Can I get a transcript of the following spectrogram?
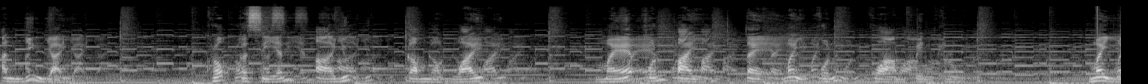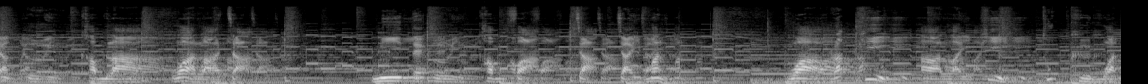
อันยิ่งใหญ่ ครบเกษียณอายุ กำหนดไว้ แม้พ้นไปแต่ไม่พ้นความเป็นครู ไม่อยากเอ่ยคำลาว่าลาจาก มีแต่เอ่ยคำฝากจากใจมั่น ว่ารักพี่อาลัยพี่ทุกคืนวัน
